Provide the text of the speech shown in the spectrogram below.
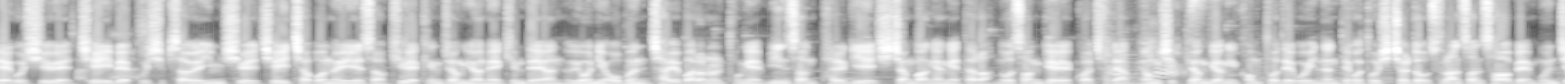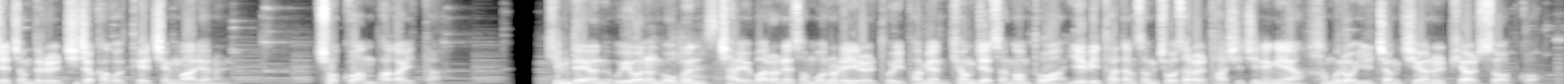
대구시의회 제294회 임시회 제2차 본회의에서 기획행정위원회 김대현 의원이 5분 자유발언을 통해 민선 8기의 시정 방향에 따라 노선계획과 차량 형식 변경이 검토되고 있는 대구 도시철도 순환선 사업의 문제점들을 지적하고 대책 마련을 촉구한 바가 있다. 김대현 의원은 5분 자유발언에서 모노레일을 도입하면 경제성 검토와 예비타당성 조사를 다시 진행해야 하므로 일정 지연을 피할 수 없고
